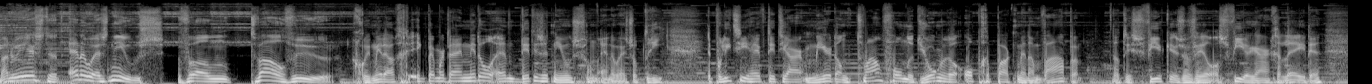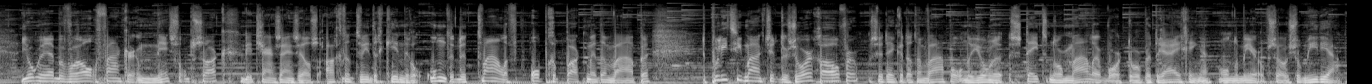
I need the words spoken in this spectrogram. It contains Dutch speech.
Maar nu eerst het NOS Nieuws van 12 uur. Goedemiddag, ik ben Martijn Middel en dit is het nieuws van NOS op 3. De politie heeft dit jaar meer dan 1200 jongeren opgepakt met een wapen. Dat is vier keer zoveel als vier jaar geleden. Jongeren hebben vooral vaker een mes op zak. Dit jaar zijn zelfs 28 kinderen onder de 12 opgepakt met een wapen. Politie maakt zich er zorgen over. Ze denken dat een wapen onder jongeren steeds normaler wordt door bedreigingen, onder meer op social media.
